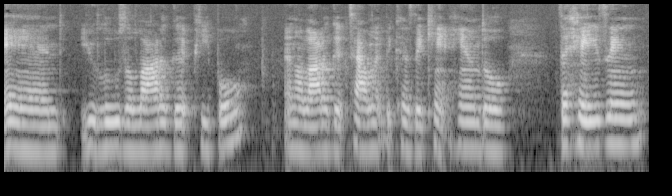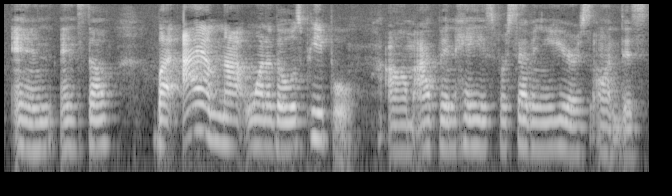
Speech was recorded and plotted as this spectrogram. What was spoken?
And you lose a lot of good people and a lot of good talent because they can't handle the hazing and, and stuff. But I am not one of those people. Um, I've been hazed for seven years on this,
